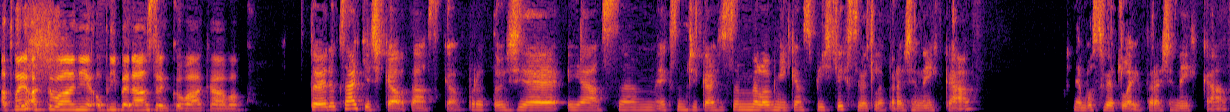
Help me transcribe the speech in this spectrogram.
A tvoje aktuálně oblíbená zdrnková káva? To je docela těžká otázka, protože já jsem, jak jsem říkala, že jsem milovníkem spíš těch světle pražených káv, nebo světlej pražených káv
